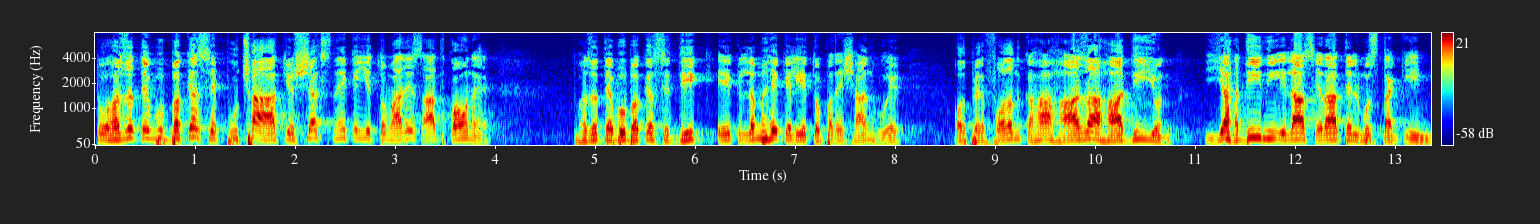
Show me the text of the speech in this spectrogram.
تو حضرت ابو بکر سے پوچھا کہ اس شخص نے کہ یہ تمہارے ساتھ کون ہے؟ تو حضرت ابو بکر صدیق ایک لمحے کے لیے تو پریشان ہوئے اور پھر فوراً کہا ہاضا ہادی یہ الا سرات المستقیم.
